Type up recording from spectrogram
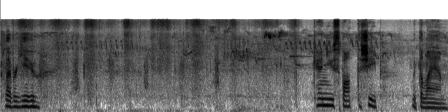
Clever you. Can you spot the sheep with the lamb?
